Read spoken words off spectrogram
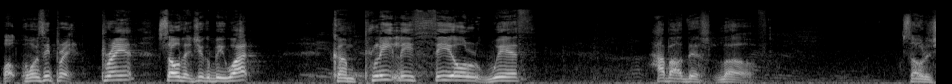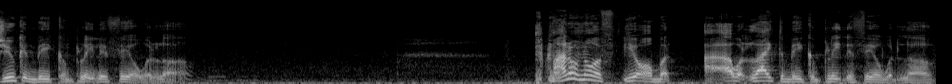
What, what was he praying? Praying so that you could be what? Completely filled with, how about this? Love. So that you can be completely filled with love. I don't know if you all, but I would like to be completely filled with love.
